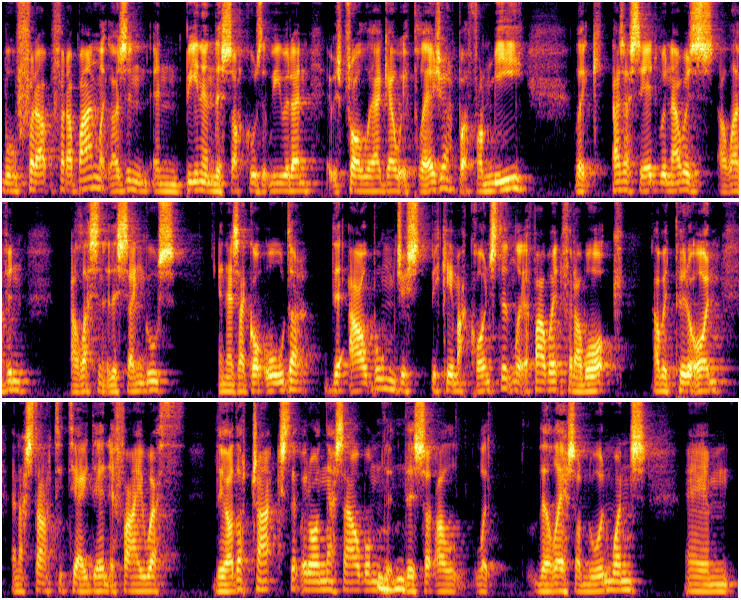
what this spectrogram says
well, for a for a band like us and, and being in the circles that we were in, it was probably a guilty pleasure. But for me, like as I said, when I was 11, I listened to the singles. And as I got older, the album just became a constant. Like if I went for a walk, I would put it on and I started to identify with the other tracks that were on this album, mm-hmm. the, the, sort of like the lesser known ones. Um,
